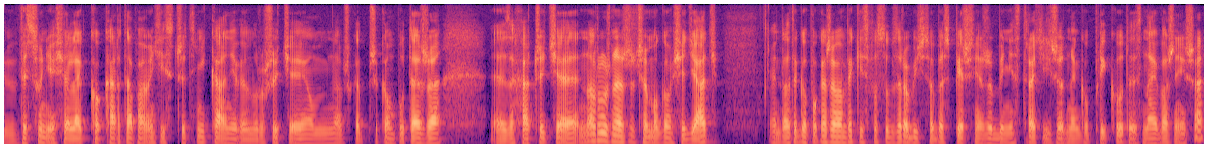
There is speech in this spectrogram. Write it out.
wysunie się lekko karta pamięci z czytnika, nie wiem, ruszycie ją na przykład przy komputerze, zahaczycie, no różne rzeczy mogą się dziać. Dlatego pokażę Wam, w jaki sposób zrobić to bezpiecznie, żeby nie stracić żadnego pliku, to jest najważniejsze.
